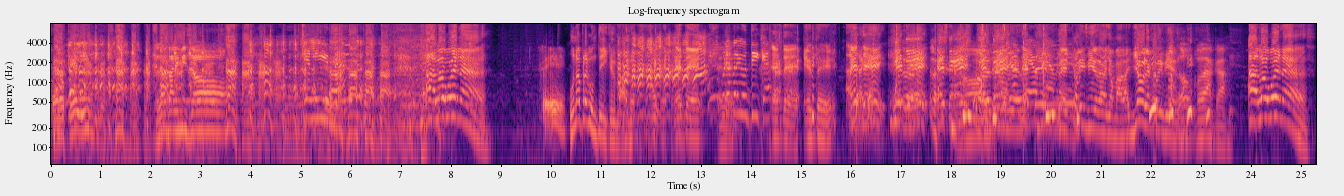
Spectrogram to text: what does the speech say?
Pero qué lindo. Los talimizó. Qué linda. ¡Aló, buenas! Sí. Una preguntita, hermano. Este, Una preguntita. este, Este. este, este, este, este. Hombre, hombre. Le cogí miedo a la llamada. Yo le cogí miedo. No, por acá. ¡Aló, buenas!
